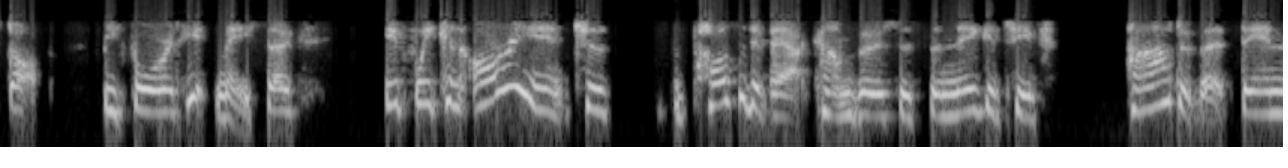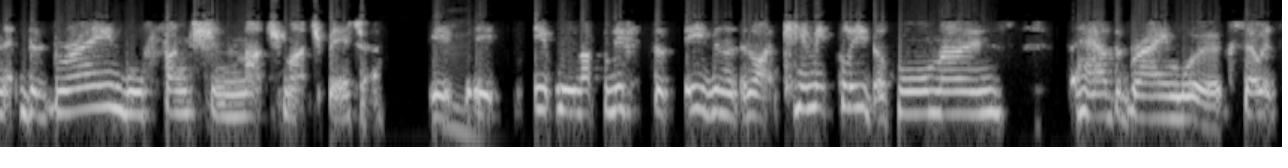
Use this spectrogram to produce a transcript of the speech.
stop before it hit me. So if we can orient to the positive outcome versus the negative part of it, then the brain will function much, much better. It, it, it will uplift the, even like chemically the hormones, how the brain works. So it's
